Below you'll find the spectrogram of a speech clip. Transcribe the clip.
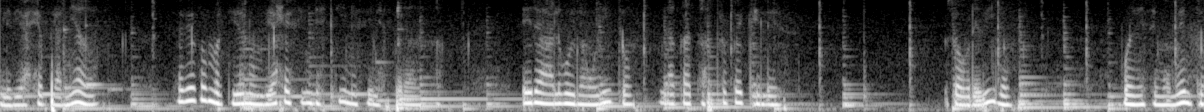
El viaje planeado se había convertido en un viaje sin destino y sin esperanza. Era algo inaudito la catástrofe que les sobrevino. Fue en ese momento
